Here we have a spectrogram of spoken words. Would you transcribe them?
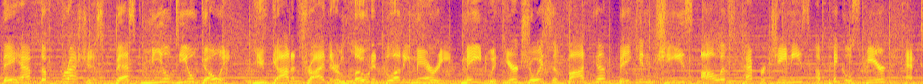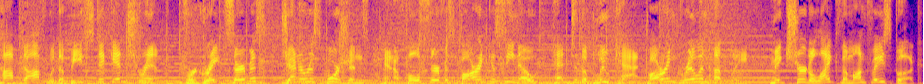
they have the freshest, best meal deal going. You've got to try their loaded Bloody Mary, made with your choice of vodka, bacon, cheese, olives, pepperoncinis, a pickle spear, and topped off with a beef stick and shrimp. For great service, generous portions, and a full service bar and casino, head to the Blue Cat Bar and Grill in Huntley. Make sure to like them on Facebook.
